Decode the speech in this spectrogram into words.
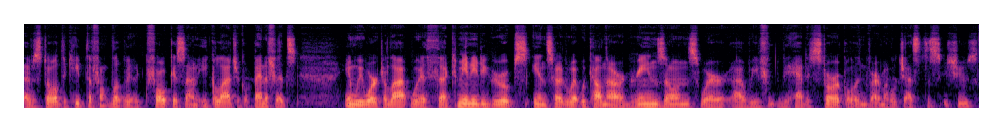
I was told to keep the fo- focus on ecological benefits and we worked a lot with uh, community groups inside what we call now our green zones, where uh, we've had historical environmental justice issues.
